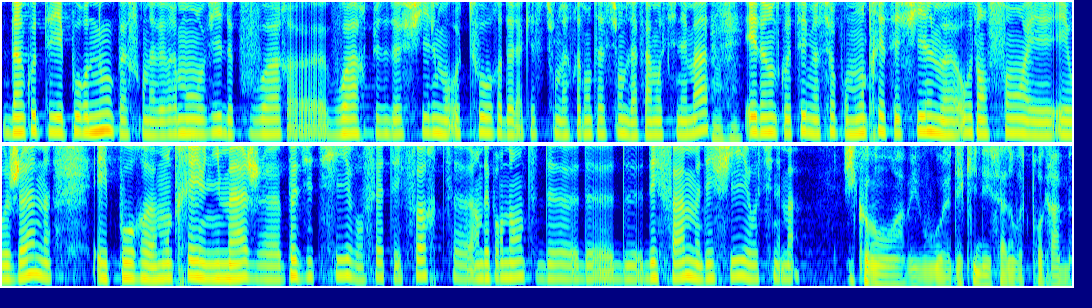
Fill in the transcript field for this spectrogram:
D'un côté pour nous, parce qu'on avait vraiment envie de pouvoir euh, voir plus de films autour de la question de la représentation de la femme au cinéma, Mhm. et d'un autre côté, bien sûr, pour montrer ces films aux enfants et, et aux jeunes, et pour montrer une image positive, en fait, et forte, indépendante de, de- de- des femmes, des filles au cinéma. Et comment avez-vous décliné ça dans votre programme?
